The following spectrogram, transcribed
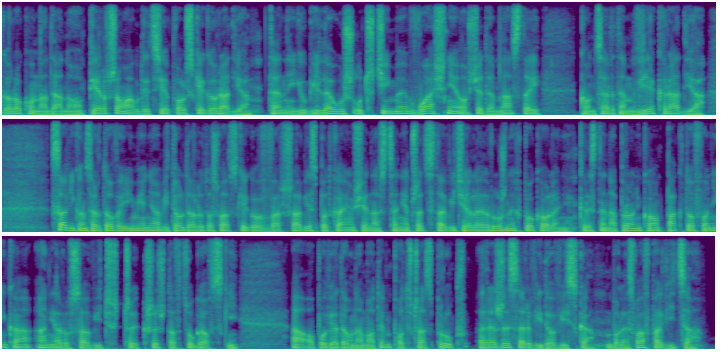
roku nadano pierwszą audycję Polskiego Radia. Ten jubileusz uczcimy właśnie o 17 koncertem Wiek Radia. W sali koncertowej imienia Witolda Lutosławskiego w Warszawie spotkają się na scenie przedstawiciele różnych pokoleń. Krystyna Prońko, Paktofonika, Ania Rusowicz czy Krzysztof Cugowski. A opowiadał nam o tym podczas prób reżyser widowiska Bolesław Pawica.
